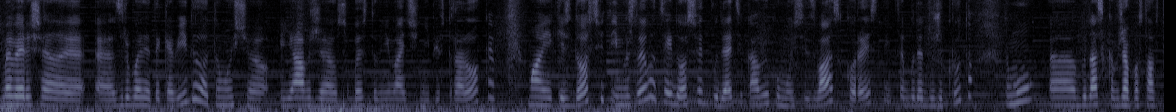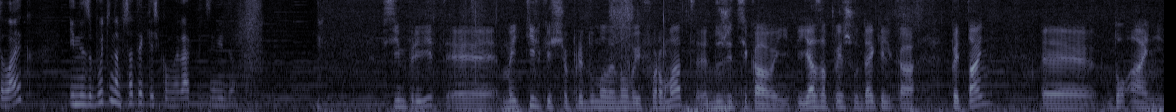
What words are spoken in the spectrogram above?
Ми вирішили е, зробити таке відео, тому що я вже особисто в Німеччині півтора роки маю якийсь досвід, і можливо цей досвід буде цікавий комусь із вас, корисний. Це буде дуже круто. Тому, е, будь ласка, вже поставте лайк і не забудьте написати якийсь коментар під цим відео. Всім привіт! Е, Ми тільки що придумали новий формат, дуже цікавий. Я запишу декілька питань до Ані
